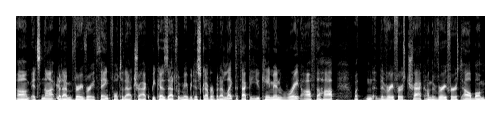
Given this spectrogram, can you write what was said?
Um, it's not, but I'm very, very thankful to that track because that's what made me discover. But I like the fact that you came in right off the hop with the very first track on the very first album,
